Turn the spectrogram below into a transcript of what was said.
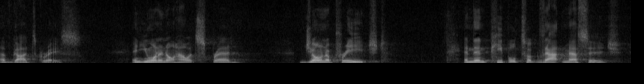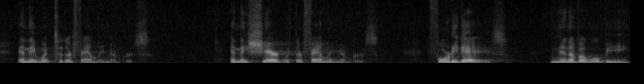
of God's grace. And you want to know how it spread? Jonah preached, and then people took that message and they went to their family members and they shared with their family members. 40 days, Nineveh will be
